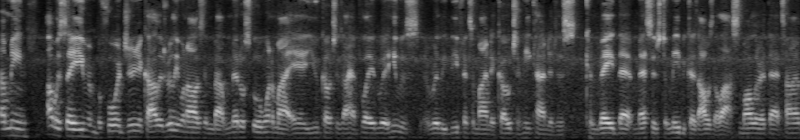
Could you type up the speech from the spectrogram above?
i mean i would say even before junior college really when i was in about middle school one of my aau coaches i had played with he was a really defensive minded coach and he kind of just conveyed that message to me because i was a lot smaller at that time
